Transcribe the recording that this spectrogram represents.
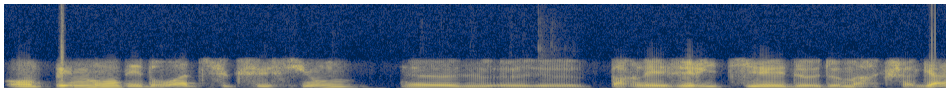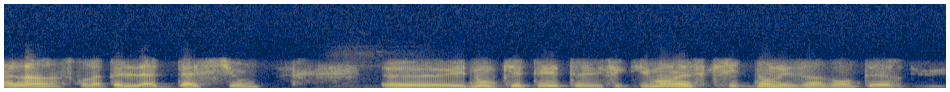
en paiement des droits de succession par les héritiers de, de Marc Chagall, hein, ce qu'on appelle la dation euh, et donc qui était effectivement inscrite dans les inventaires du,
